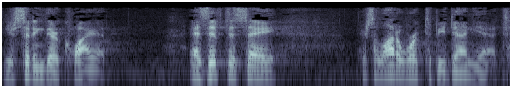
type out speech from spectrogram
You're sitting there quiet, as if to say, there's a lot of work to be done yet.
